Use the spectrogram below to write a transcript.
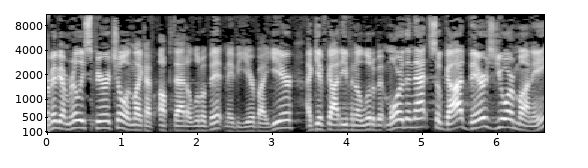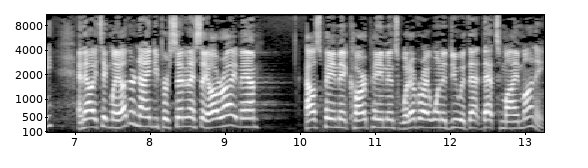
Or maybe I'm really spiritual and like I've upped that a little bit, maybe year by year. I give God even a little bit more than that. So, God, there's your money. And now I take my other 90% and I say, all right, man, house payment, car payments, whatever I want to do with that, that's my money.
